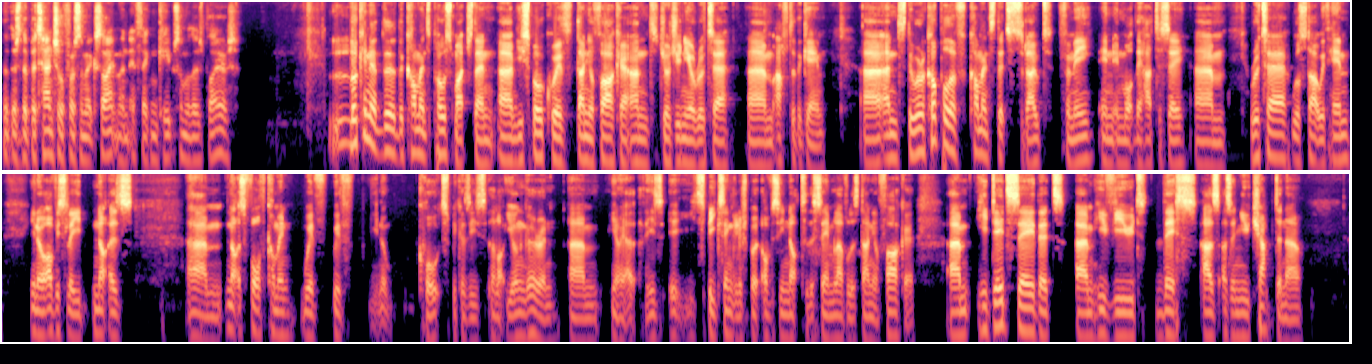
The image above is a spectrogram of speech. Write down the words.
that there's the potential for some excitement if they can keep some of those players. Looking at the the comments post match, then um, you spoke with Daniel Farke and Georginio Rutter um, after the game, uh, and there were a couple of comments that stood out for me in in what they had to say. Um, Rutter, we'll start with him. You know, obviously not as um, not as forthcoming with with you know quotes because he's a lot younger and um, you know he's, he speaks English, but obviously not to the same level as Daniel Farke. Um, he did say that um, he viewed this as as a new chapter now,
